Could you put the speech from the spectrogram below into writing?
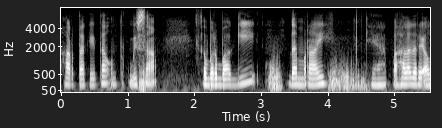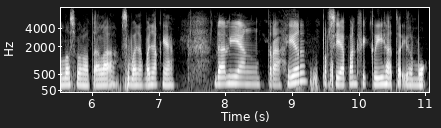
harta kita untuk bisa berbagi dan meraih ya pahala dari Allah swt sebanyak-banyaknya. Dan yang terakhir persiapan fikri atau ilmu.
